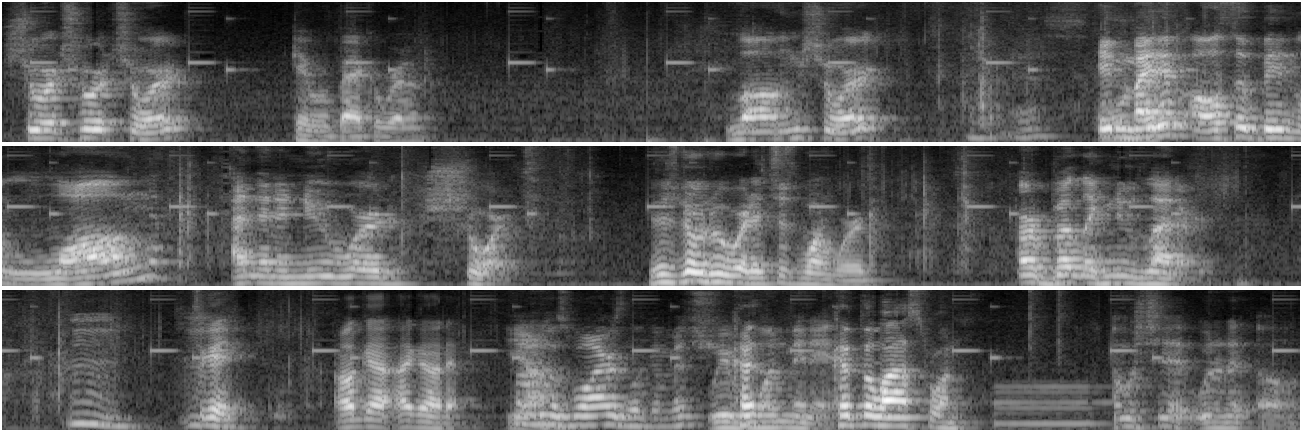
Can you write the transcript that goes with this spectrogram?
Short, short, short. Okay, we're back around. Long, short. It might have also been long and then a new word short. There's no new word. It's just one word. Or but like new letter. Mm, it's mm. okay. I got. I got it. How are those wires looking, Mitch? We have Cut- one minute. Cut the last one. Oh shit, what did I oh,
